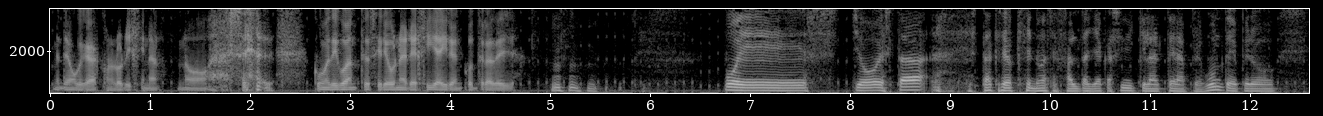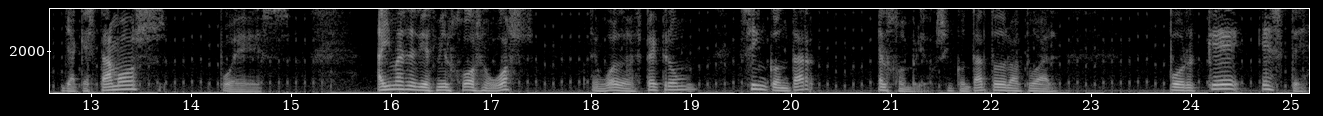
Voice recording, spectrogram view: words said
me tengo que quedar con el original. No, como digo antes, sería una herejía ir en contra de ella. Pues yo esta, esta creo que no hace falta ya casi ni que la, te la pregunte, pero ya que estamos, pues hay más de 10.000 juegos en WOS, en World of Spectrum, sin contar el homebrew, sin contar todo lo actual. ¿Por qué este?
